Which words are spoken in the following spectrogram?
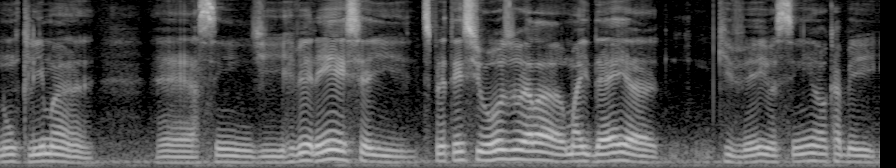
num clima é, assim de reverência e despretensioso. Ela, uma ideia que veio assim, eu acabei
